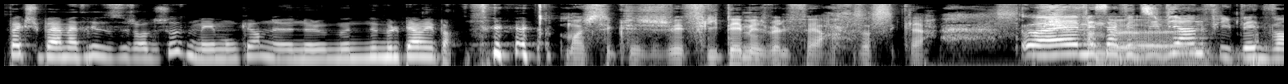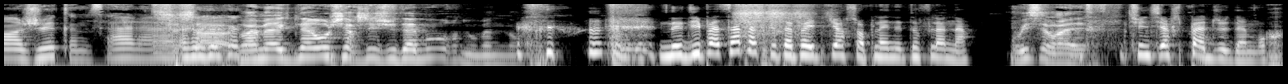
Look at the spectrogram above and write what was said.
c'est pas que je suis pas amatrice de ce genre de choses, mais mon cœur ne, ne, me- ne me le permet pas. Moi, je sais que je vais flipper, mais je vais le faire. Ça, c'est clair. Ouais, mais ça de- fait du bien de flipper devant un jeu comme ça, là. C'est ça. Ouais, mais avec Nao, cherche des jeux d'amour, nous maintenant. ne dis pas ça parce que t'as pas eu de cœur sur Planet of Lana. oui, c'est vrai. Tu ne cherches pas de jeu d'amour.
